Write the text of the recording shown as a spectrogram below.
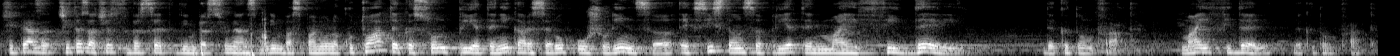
citează, citez acest verset din versiunea în limba spaniolă, cu toate că sunt prietenii care se rup cu ușurință, există însă prieteni mai fideli decât un frate. Mai fideli decât un frate.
